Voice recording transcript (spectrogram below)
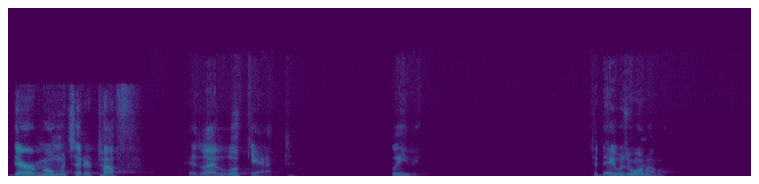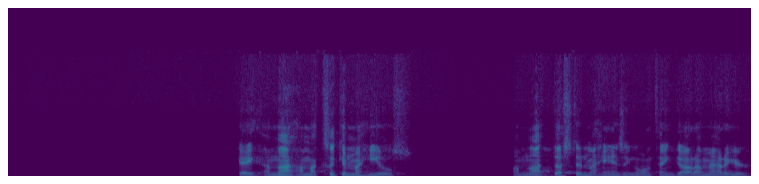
There are moments that are tough as I look at leaving. Today was one of them. Okay, I'm not I'm not clicking my heels. I'm not dusting my hands and going, thank God I'm out of here.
